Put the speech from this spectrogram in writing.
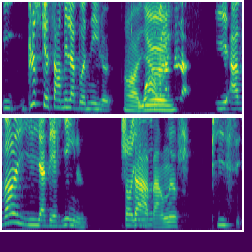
il- plus que 100 000 abonnés, là. Wow. avant, il y avait rien, là. Genre, il a-. puis c'est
